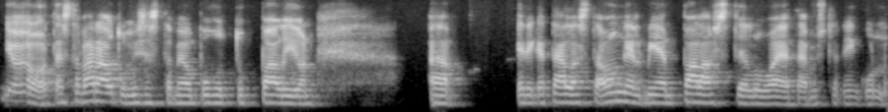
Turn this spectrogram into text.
Joo, tästä varautumisesta me on puhuttu paljon. Äh, eli tällaista ongelmien palastelua ja tämmöistä niin kuin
